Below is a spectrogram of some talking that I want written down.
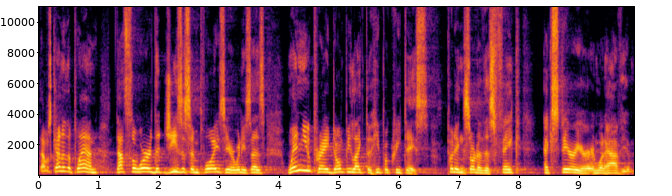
That was kind of the plan. That's the word that Jesus employs here when he says, When you pray, don't be like the hypocrites, putting sort of this fake exterior and what have you.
